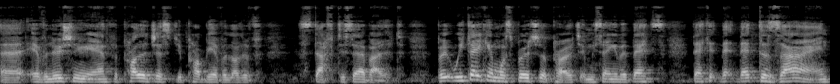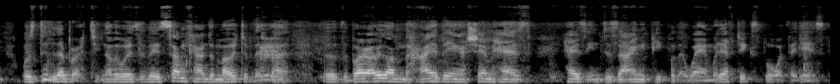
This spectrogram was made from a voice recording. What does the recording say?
uh, evolutionary anthropologist, you'd probably have a lot of stuff to say about it. But we're taking a more spiritual approach and we're saying that that's, that, that, that design was deliberate. In other words, there's some kind of motive that the, the, the Olam, the higher being Hashem has, has in designing people that way. And we'll have to explore what that is.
